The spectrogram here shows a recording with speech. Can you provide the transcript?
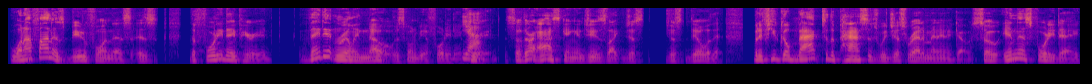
What I find is beautiful in this is the 40 day period. They didn't really know it was going to be a 40 day yeah. period. So they're asking, and Jesus, like, just just deal with it. But if you go back to the passage we just read a minute ago, so in this 40 day,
